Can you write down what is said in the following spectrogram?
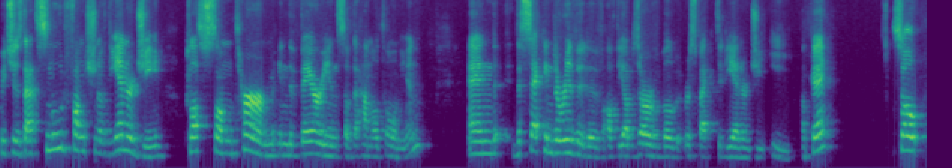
which is that smooth function of the energy plus some term in the variance of the Hamiltonian and the second derivative of the observable with respect to the energy E, okay? So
